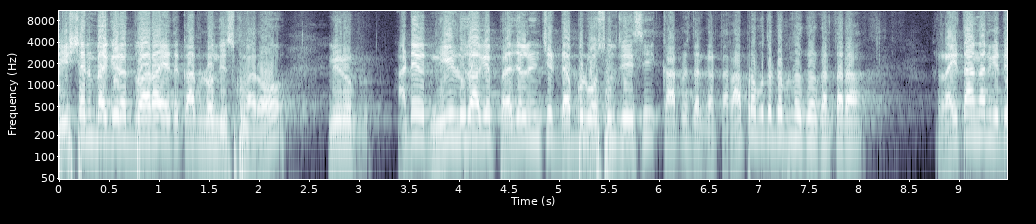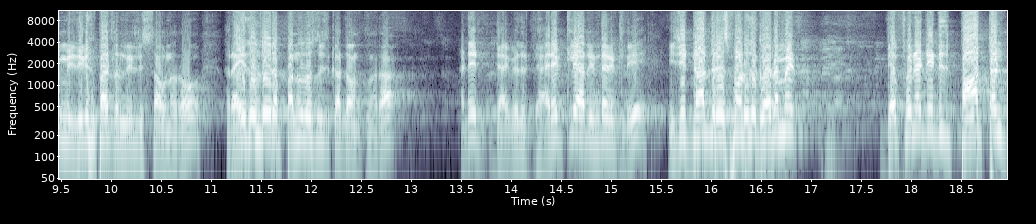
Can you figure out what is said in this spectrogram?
మిషన్ భగీరథ ద్వారా అయితే కార్పొరేట్ లోన్ తీసుకున్నారో మీరు అంటే నీళ్ళు తాగే ప్రజల నుంచి డబ్బులు వసూలు చేసి కార్పొరేషన్ దగ్గర కడతారా? ప్రభుత్వ డబ్బుల దగ్గర కడతారా? రైతాంగానికి అయితే మీరు ఇరిగేషన్ పార్టీలో నీళ్ళు ఇస్తా ఉన్నారో రైతుల దగ్గర పన్నులు వసూలు కడదాం అనుకున్నారా? అంటే directly or indirectly is it not the response the government definite it is part and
